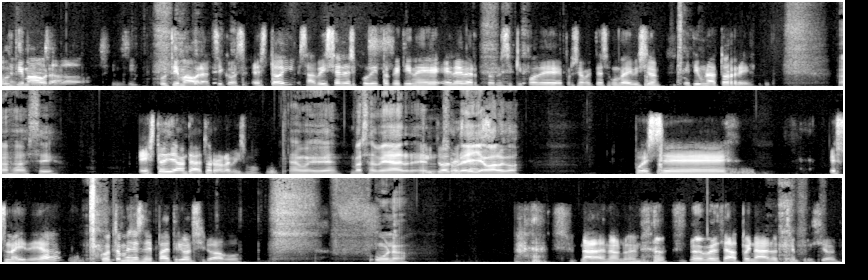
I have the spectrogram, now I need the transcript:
última hora. desatado. Sí, sí. Última hora, chicos. Estoy, ¿sabéis el escudito que tiene el Everton, ese equipo de próximamente de segunda división, que tiene una torre? Ajá, sí. Estoy delante de la torre ahora mismo. Ah, muy bien. ¿Vas a mear en- ¿Y tú dónde sobre ella o algo? Pues eh, es una idea. ¿Cuántos meses de Patreon si lo hago? Uno. Nada, no, no, no, no me merece la pena la noche en prisión.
